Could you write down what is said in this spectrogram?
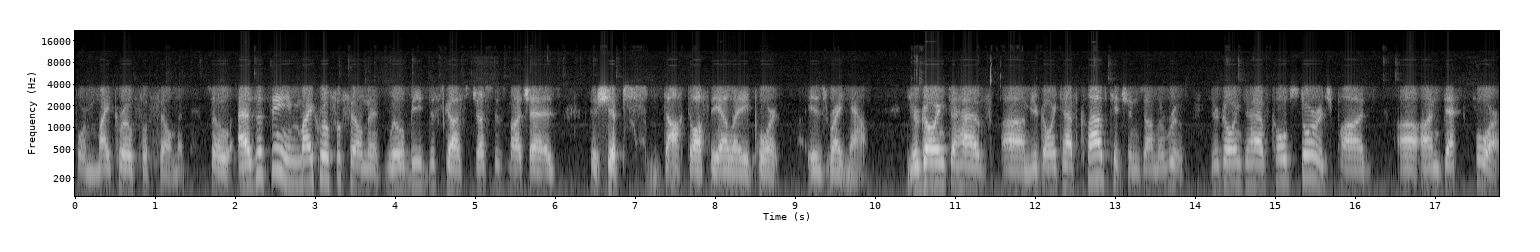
for micro fulfillment. So, as a theme, micro fulfillment will be discussed just as much as the ships docked off the LA port is right now. You're going to have um, you're going to have cloud kitchens on the roof. You're going to have cold storage pods uh, on deck four.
